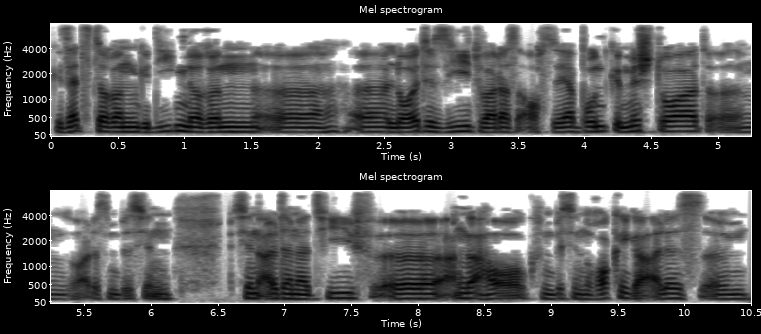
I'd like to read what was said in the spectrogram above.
gesetzteren, gediegeneren äh, äh, Leute sieht, war das auch sehr bunt gemischt dort, äh, so alles ein bisschen, bisschen alternativ äh, angehaucht, ein bisschen rockiger alles. Ähm,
